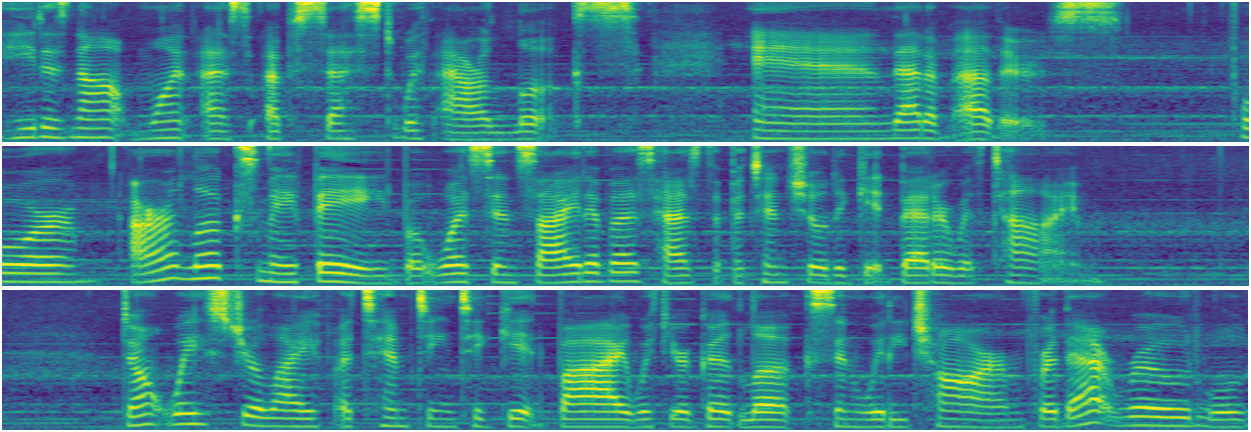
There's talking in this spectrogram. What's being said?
He does not want us obsessed with our looks and that of others. For our looks may fade, but what's inside of us has the potential to get better with time. Don't waste your life attempting to get by with your good looks and witty charm, for that road will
